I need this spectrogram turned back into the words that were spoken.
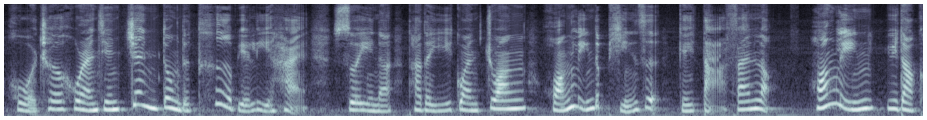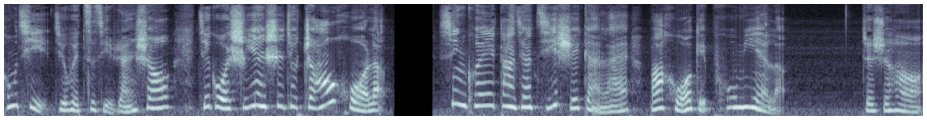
火车忽然间震动得特别厉害，所以呢，他的一罐装黄磷的瓶子给打翻了。黄磷遇到空气就会自己燃烧，结果实验室就着火了。幸亏大家及时赶来，把火给扑灭了。这时候，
